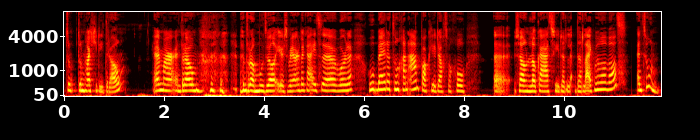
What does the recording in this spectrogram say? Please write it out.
toen, toen had je die droom. Hè, maar een droom, een droom moet wel eerst werkelijkheid worden. Hoe ben je dat toen gaan aanpakken? Je dacht van, goh, zo'n locatie, dat, dat lijkt me wel wat. En toen?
